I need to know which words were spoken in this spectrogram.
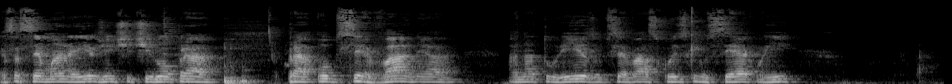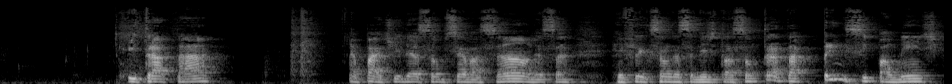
essa semana aí a gente tirou para observar né, a, a natureza, observar as coisas que nos cercam aí e tratar a partir dessa observação, dessa reflexão dessa meditação, tratar principalmente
